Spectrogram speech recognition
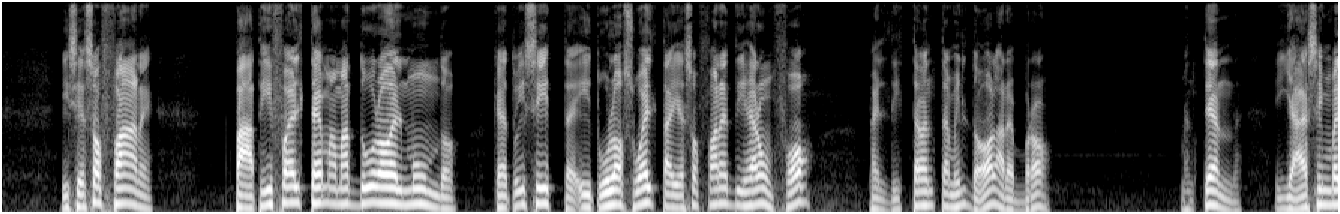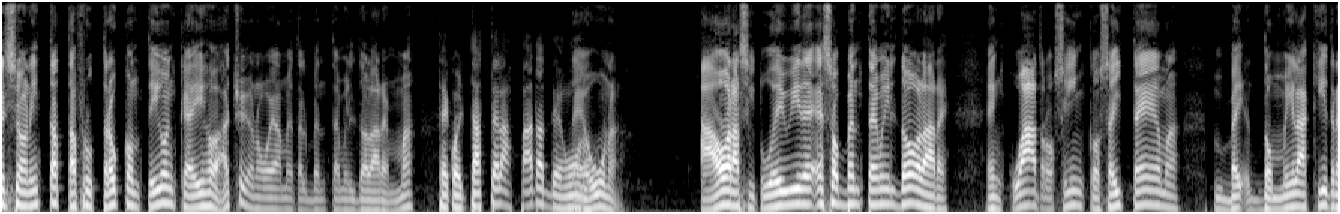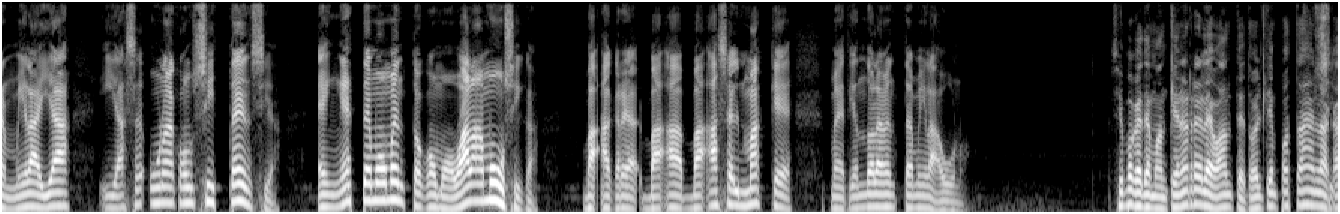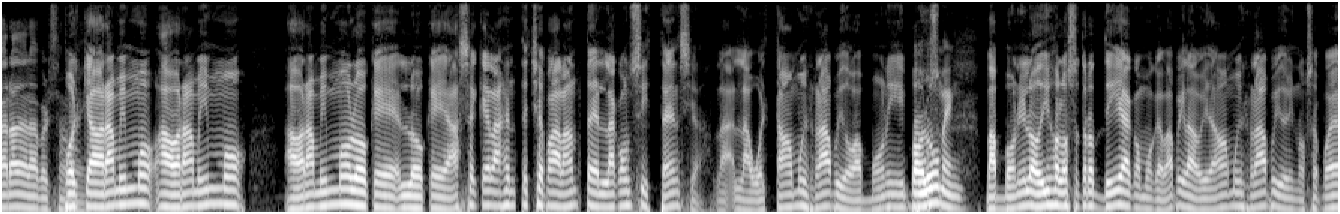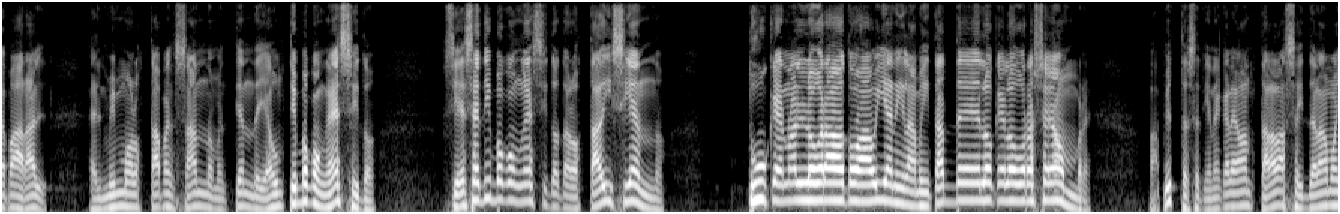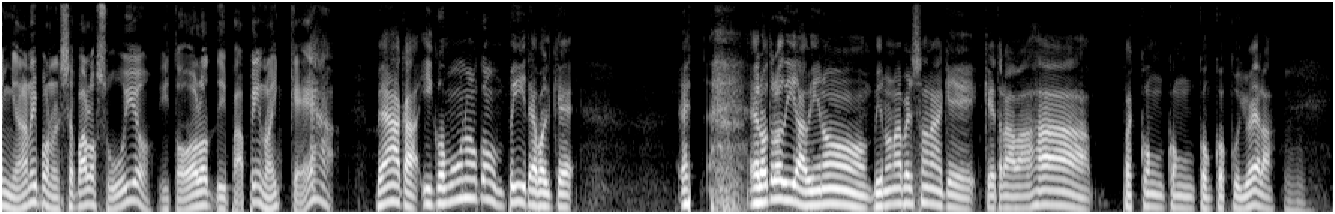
Y si esos fans, para ti fue el tema más duro del mundo que tú hiciste y tú lo sueltas y esos fans dijeron, fo, perdiste 20 mil dólares, bro. ¿Me entiendes? Y ya ese inversionista está frustrado contigo en que dijo, hacho, yo no voy a meter 20 mil dólares más Te cortaste las patas de uno. de una. Ahora, si tú divides esos 20 mil dólares en 4, 5, 6 temas, 2 mil aquí, 3 mil allá, y haces una consistencia, en este momento, como va la música, va a crear, va a, va a hacer más que metiéndole 20 mil a uno. Sí, porque te mantienes relevante. Todo el tiempo estás en la Sí, cara de la persona. Porque ahí. ahora mismo, ahora mismo, ahora mismo lo que, lo que hace que la gente eche para adelante es la consistencia. La, la vuelta va muy rápido. Bad Bunny Volumen. Bad Bunny lo dijo los otros días, como que papi, la vida va muy rápido y no se puede parar. Él mismo lo está pensando, ¿me entiendes? Y es un tipo con éxito. Si ese tipo con éxito te lo está diciendo, tú que no has logrado todavía ni la mitad de lo que logró ese hombre, papi, usted se tiene que levantar a las 6 de la mañana y ponerse para lo suyo. Y todos los y papi, no hay queja. Ven acá, y como uno compite, porque el otro día vino, vino una persona que, que trabaja pues con, con, con Cosculluela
